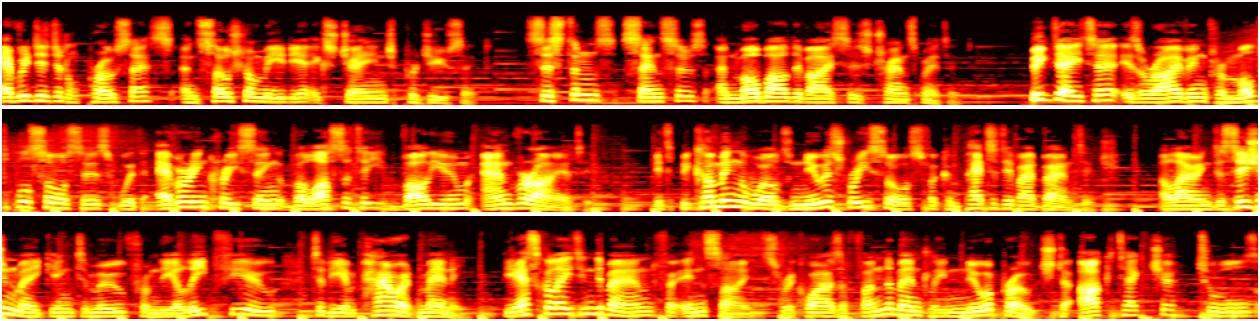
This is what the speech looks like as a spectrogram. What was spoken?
Every digital process and social media exchange produce it. Systems, sensors, and mobile devices transmit it. Big data is arriving from multiple sources with ever increasing velocity, volume, and variety. It's becoming the world's newest resource for competitive advantage, allowing decision making to move from the elite few to the empowered many. The escalating demand for insights requires a fundamentally new approach to architecture, tools,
